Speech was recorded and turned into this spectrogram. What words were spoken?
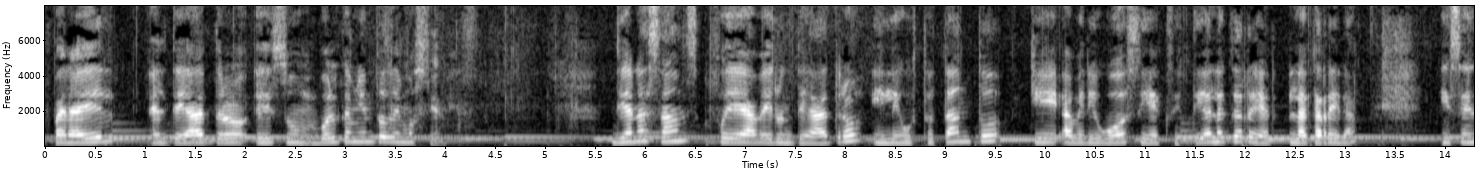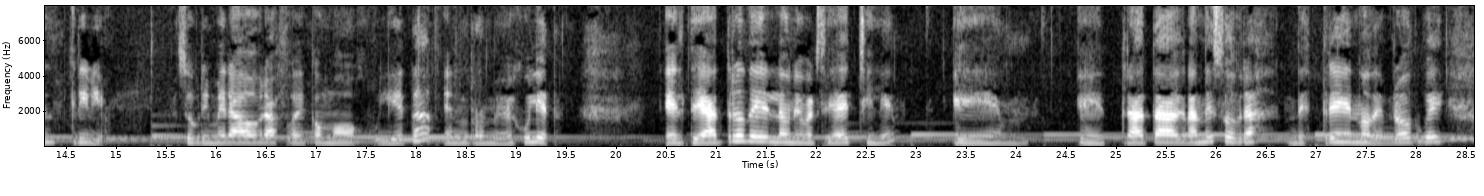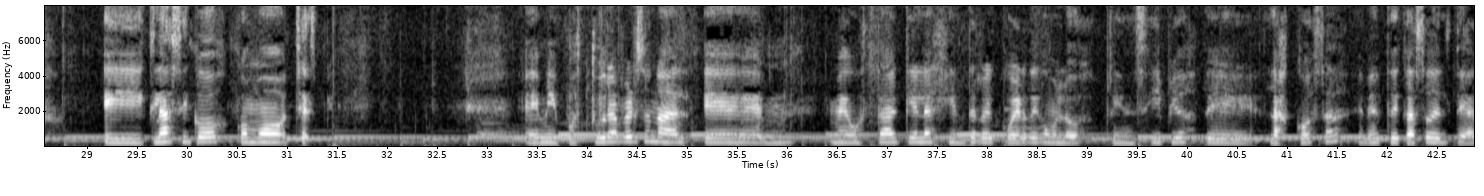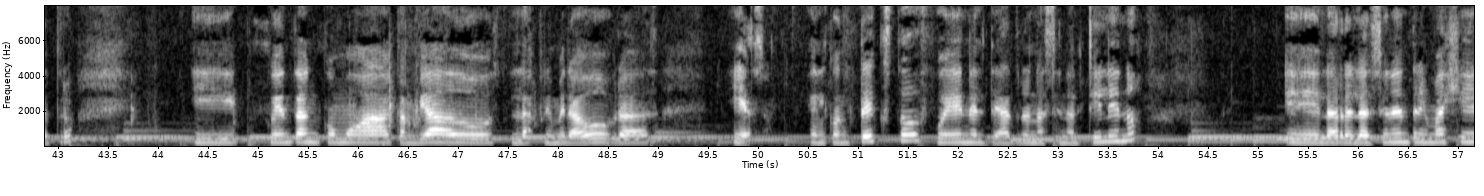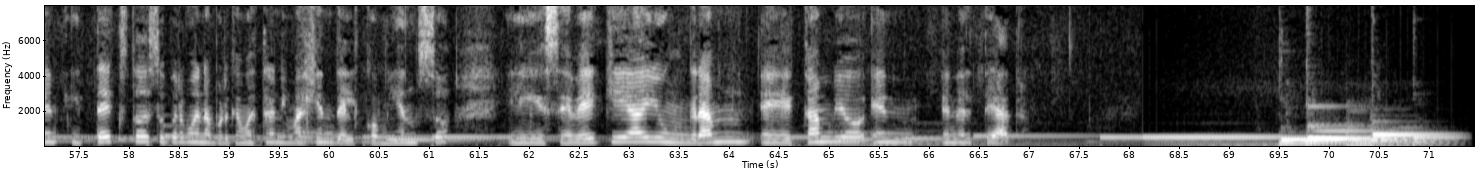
Para él, el teatro es un volcamiento de emociones. Diana Sanz fue a ver un teatro y le gustó tanto que averiguó si existía la carrera, la carrera y se inscribió. Su primera obra fue como Julieta en Romeo y Julieta. El teatro de la Universidad de Chile em, eh, trata grandes obras de estreno de Broadway y clásicos como Shakespeare. En mi postura personal em, me gusta que la gente recuerde como los principios de las cosas, en este caso del teatro, y cuentan cómo ha cambiado las primeras obras y eso. El contexto fue en el Teatro Nacional Chileno. Eh, la relación entre imagen y texto es súper buena porque muestran imagen del comienzo y se ve que hay un gran eh, cambio en, en el teatro.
